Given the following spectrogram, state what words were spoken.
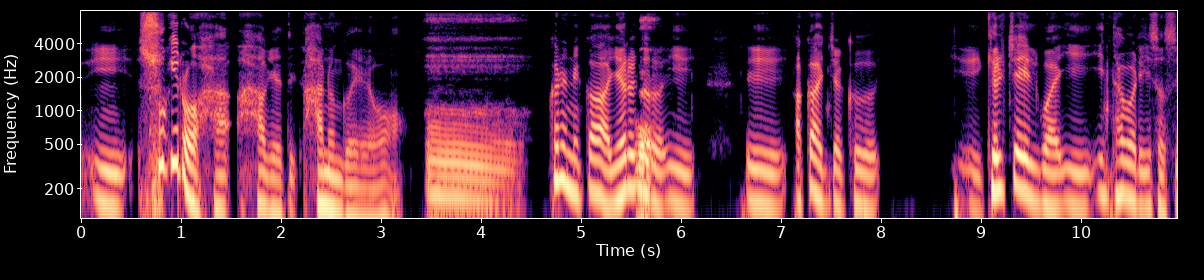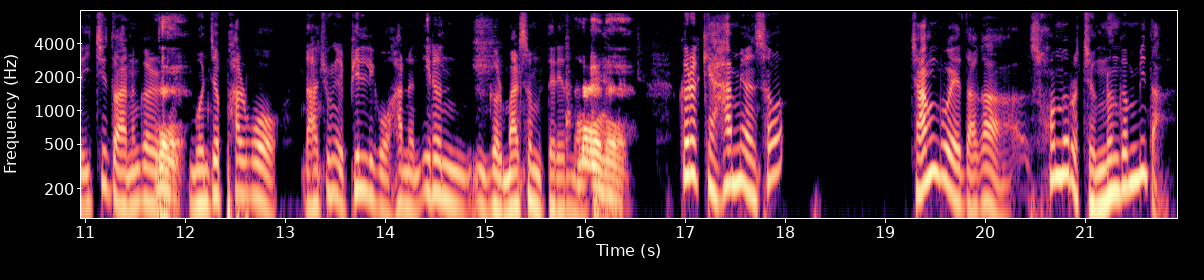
이 수기로 하, 하게 되- 하는 거예요. 음, 그러니까 예를 네. 들어 이, 이 아까 이제 그이 결제일과 이 인터벌이 있어서 있지도 않은 걸 네. 먼저 팔고 나중에 빌리고 하는 이런 걸 말씀을 드렸는데 네네. 그렇게 하면서 장부에다가 손으로 적는 겁니다.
